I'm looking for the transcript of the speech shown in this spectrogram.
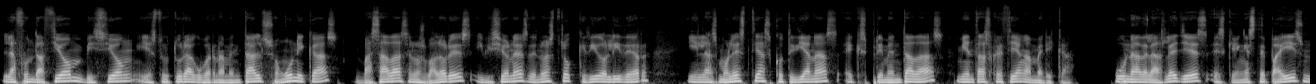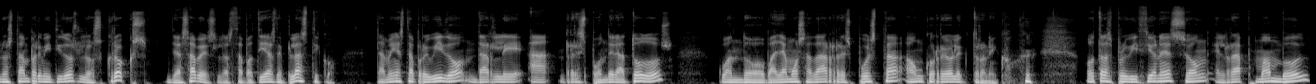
La fundación, visión y estructura gubernamental son únicas, basadas en los valores y visiones de nuestro querido líder y en las molestias cotidianas experimentadas mientras crecía en América. Una de las leyes es que en este país no están permitidos los crocs, ya sabes, las zapatillas de plástico. También está prohibido darle a responder a todos cuando vayamos a dar respuesta a un correo electrónico. Otras prohibiciones son el rap mumble,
